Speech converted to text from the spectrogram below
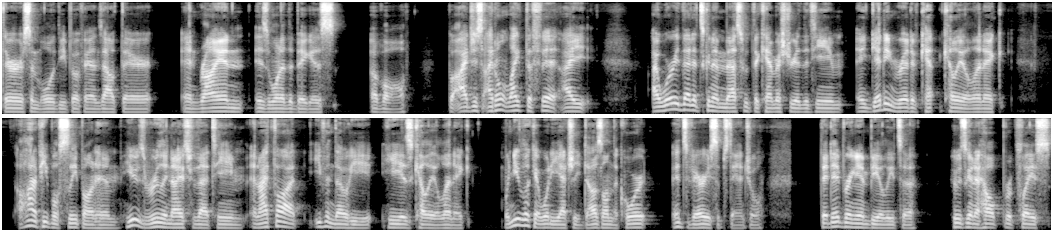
there are some Oladipo fans out there, and Ryan is one of the biggest of all. But I just I don't like the fit. I I worry that it's going to mess with the chemistry of the team and getting rid of Ke- Kelly Olynyk. A lot of people sleep on him. He was really nice for that team, and I thought even though he he is Kelly Olynyk, when you look at what he actually does on the court, it's very substantial. They did bring in Bjelica, who's going to help replace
